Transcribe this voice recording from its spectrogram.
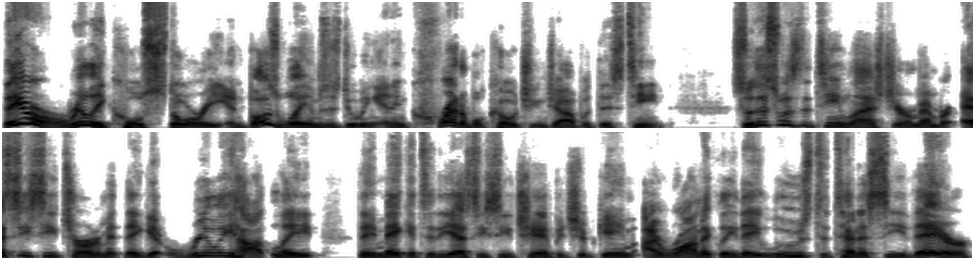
They are a really cool story, and Buzz Williams is doing an incredible coaching job with this team. So this was the team last year. Remember, SEC tournament, they get really hot late. They make it to the SEC championship game. Ironically, they lose to Tennessee there.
